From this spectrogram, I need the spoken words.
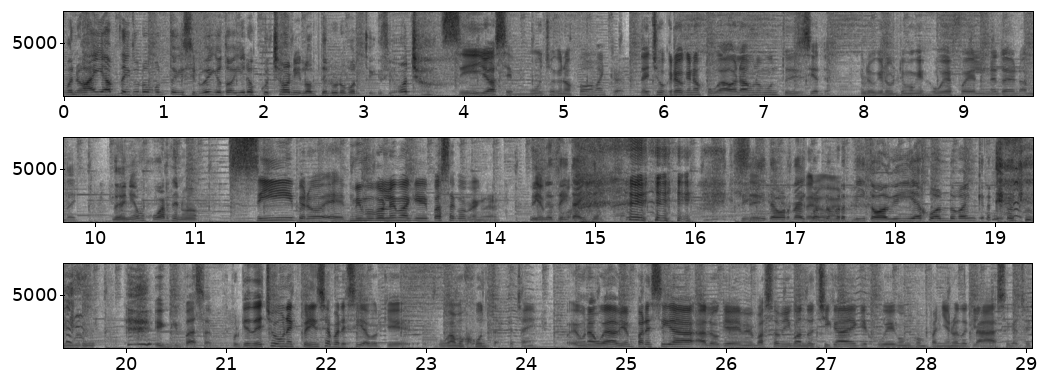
Bueno, hay update 1.19, yo todavía no he escuchado ni los del 1.18. Sí, yo hace mucho que no juego Minecraft. De hecho, creo que no he jugado la 1.17. Creo que lo último que jugué fue el neto de Landai. Deberíamos jugar de nuevo. Sí, pero es el mismo problema que pasa con Ragnarok. Tiempo. necesitáis tiempo. Sí, Sí, ¿te acordás pero cuando bueno. perdí todavía jugando Minecraft? ¿Qué pasa? Porque de hecho es una experiencia parecida, porque jugamos juntas, ¿cachai? Es una wea bien parecida a lo que me pasó a mí cuando chica, de que jugué con compañeros de clase, ¿cachai?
